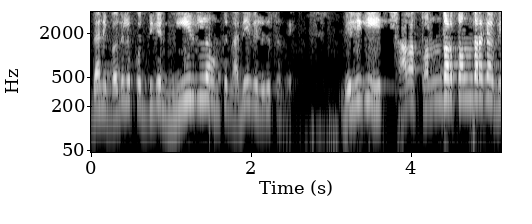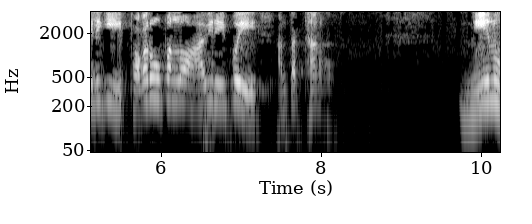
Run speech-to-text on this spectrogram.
దాని బదులు కొద్దిగా నీరులో ఉంటుంది అదే వెలుగుతుంది. వెలిగి చాలా తొందర తొందరగా వెలిగి పొగ రూపంలో ఆవిరైపోయి అంతర్ధానం అవుతుంది. నేను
